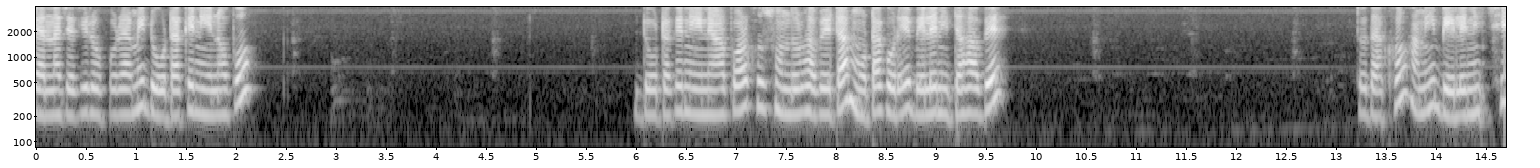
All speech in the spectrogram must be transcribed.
বেলনা চাকির ওপরে আমি ডোটাকে নিয়ে নেব। ডোটাকে নিয়ে নেওয়ার পর খুব সুন্দরভাবে এটা মোটা করে বেলে নিতে হবে। তো দেখো, আমি বেলে নিচ্ছি।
